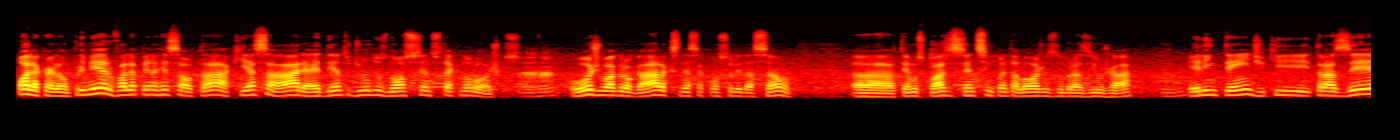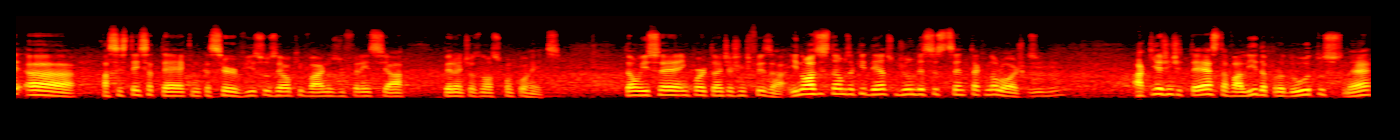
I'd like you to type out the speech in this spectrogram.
Olha, Carlão, primeiro vale a pena ressaltar que essa área é dentro de um dos nossos centros tecnológicos. Uhum. Hoje o AgroGalaxy, nessa consolidação, uh, temos quase 150 lojas no Brasil já. Uhum. Ele entende que trazer uh, assistência técnica, serviços é o que vai nos diferenciar perante os nossos concorrentes. Então isso é importante a gente frisar. E nós estamos aqui dentro de um desses centros tecnológicos. Uhum. Aqui a gente testa, valida produtos, né?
